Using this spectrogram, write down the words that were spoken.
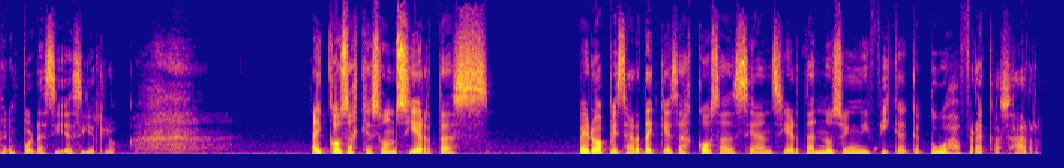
por así decirlo. Hay cosas que son ciertas, pero a pesar de que esas cosas sean ciertas, no significa que tú vas a fracasar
